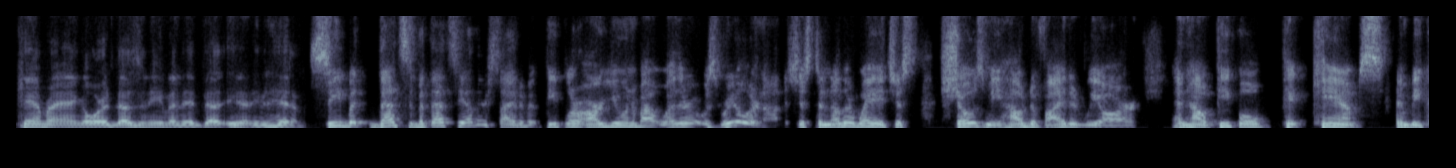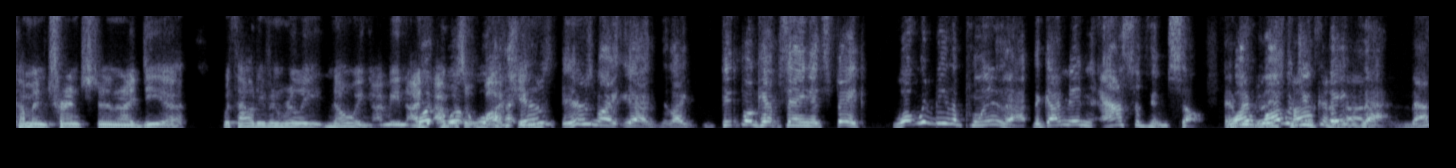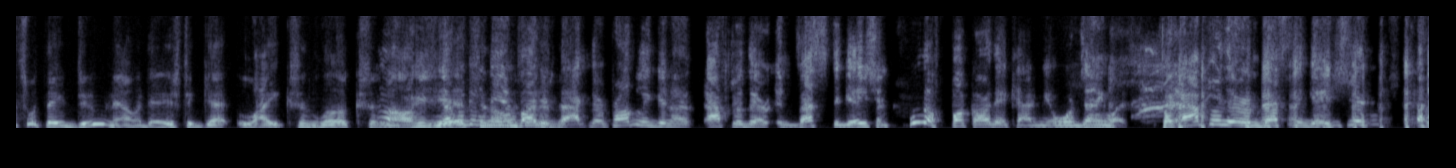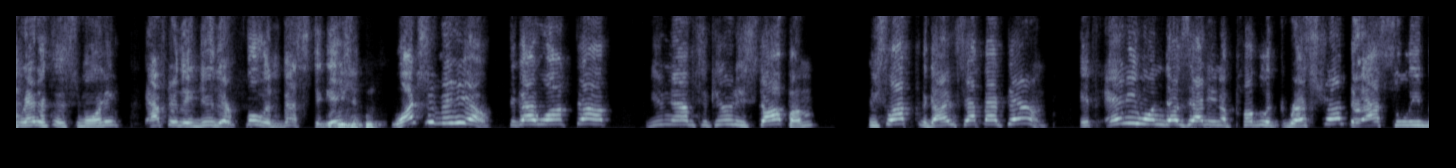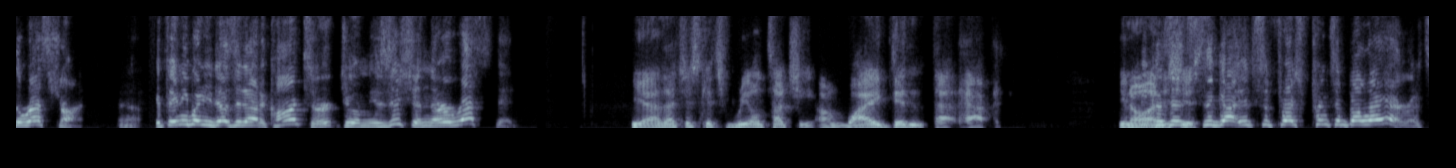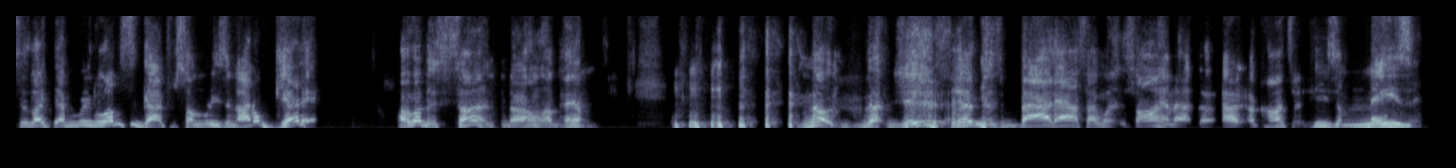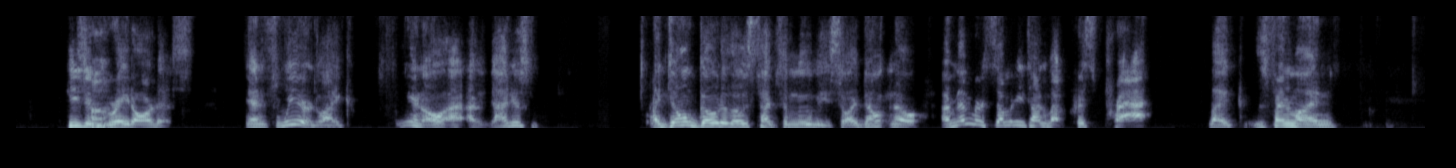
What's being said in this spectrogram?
camera angle where it doesn't even it does he didn't even hit him. See, but that's but that's the other side of it. People are arguing about whether it was real or not. It's just another way. It just shows me how divided we are and how people pick camps and become entrenched in an idea without even really knowing. I mean, I, What- I wasn't what- what- watching. Here's, here's my yeah. Like people kept saying it's fake. What would be the point of that? The guy made an ass of himself. Why? Everybody's Why would you talking fake about it. that? That's what they do nowadays to get likes and looks and No, he's never going to be all this other invited back. They're probably going to, after their investigation, who the fuck are the Academy Awards anyway? but after their investigation, I read it this morning. After they do their full investigation, watch the video. The guy walked up. You didn't have security stop him. He slapped the guy and sat back down. If anyone does that in a public restaurant, they're asked to leave the restaurant. Yeah. If anybody does it at a concert to a musician, they're arrested. yeah, that just gets real touchy on why didn't that happen? You know, and because it's, it's, just the guy, it's the Fresh Prince of Bel Air. It's like everybody loves the guy for some reason. I don't get it. I love his son, but I don't love him. No, that Jaden Smith is badass. I went and saw him at the, at a concert. He's amazing. He's a Huh. great artist, and it's weird. Like, you know, I, I I just I don't go to those types of movies, so I don't know. I remember somebody talking about Chris Pratt. Like this friend of mine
